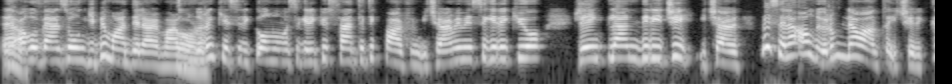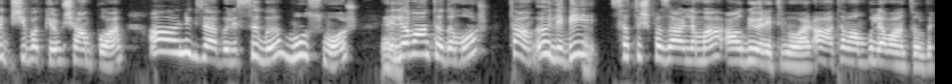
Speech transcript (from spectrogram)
E, Evet. avobenzon gibi maddeler var. Doğru. Bunların kesinlikle olmaması gerekiyor. Sentetik parfüm içermemesi gerekiyor. Renklendirici içerme. Mesela alıyorum lavanta içerikli bir şey bakıyorum şampuan. Aa ne güzel böyle sıvı, mosmor. Evet. E, lavanta da mor. Tamam öyle bir Evet. satış pazarlama algı yönetimi var. Aa tamam bu lavantalıdır.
